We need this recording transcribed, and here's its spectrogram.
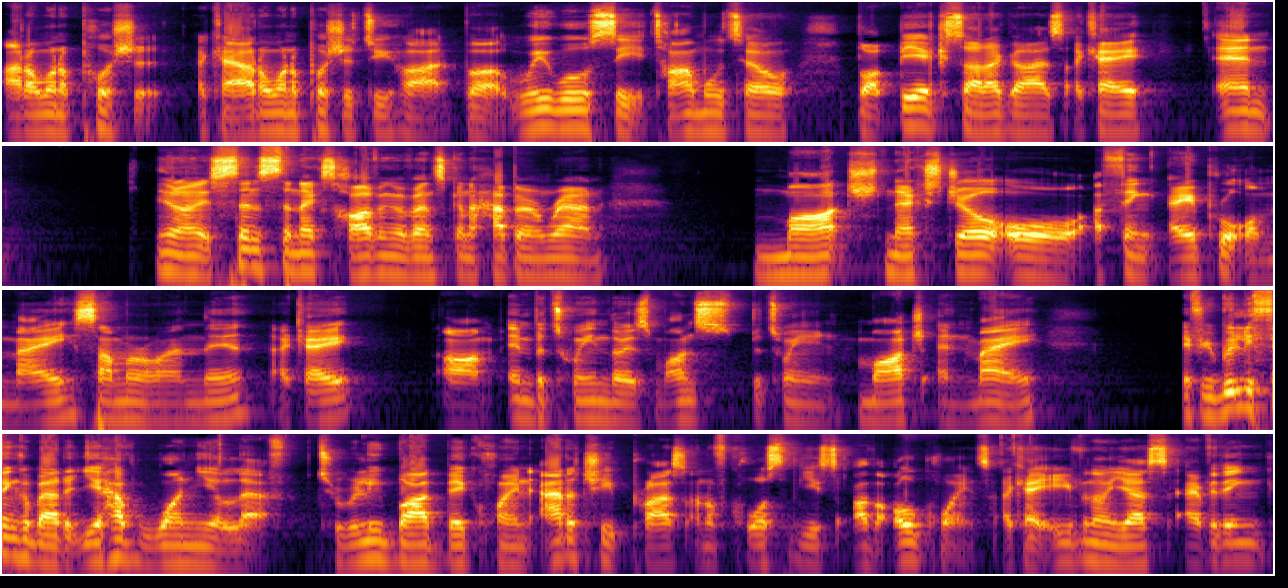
I don't want to push it. Okay, I don't want to push it too hard, but we will see. Time will tell. But be excited, guys. Okay, and you know, since the next halving event's going to happen around March next year, or I think April or May, somewhere around there. Okay, um, in between those months, between March and May, if you really think about it, you have one year left to really buy Bitcoin at a cheap price. And of course, these other altcoins. Okay, even though, yes, everything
